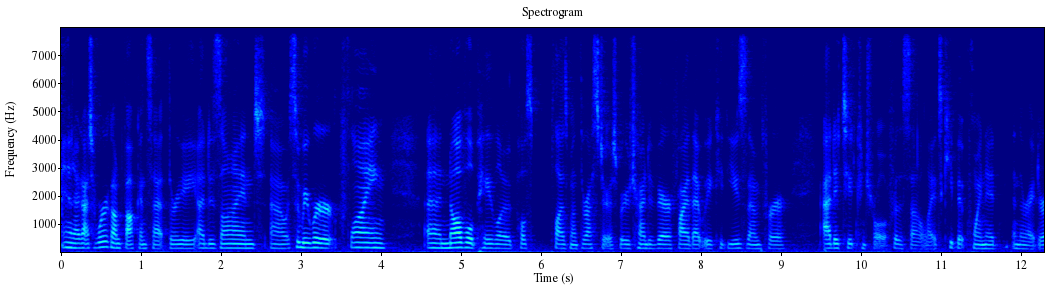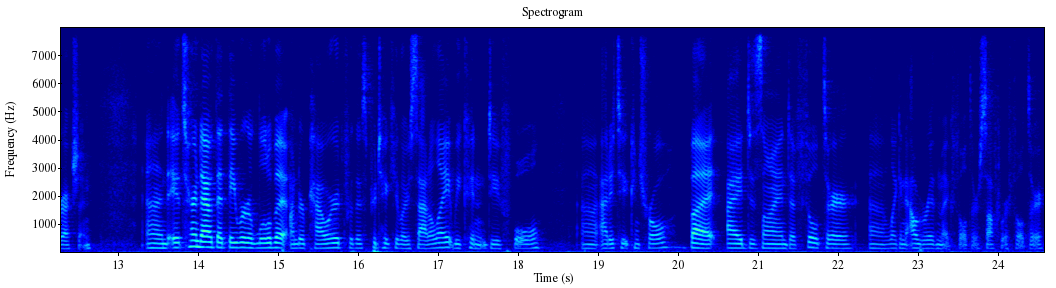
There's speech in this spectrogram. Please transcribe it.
and I got to work on FalconSat 3. I designed, uh, so we were flying a novel payload pulse plasma thrusters. We were trying to verify that we could use them for attitude control for the satellite to keep it pointed in the right direction. And it turned out that they were a little bit underpowered for this particular satellite. We couldn't do full uh, attitude control, but I designed a filter, uh, like an algorithmic filter, software filter,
